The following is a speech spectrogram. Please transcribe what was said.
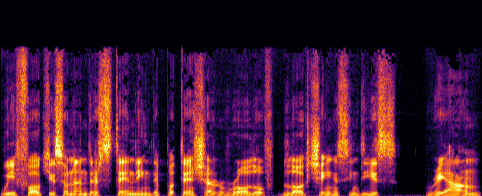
we focus on understanding the potential role of blockchains in this realm.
